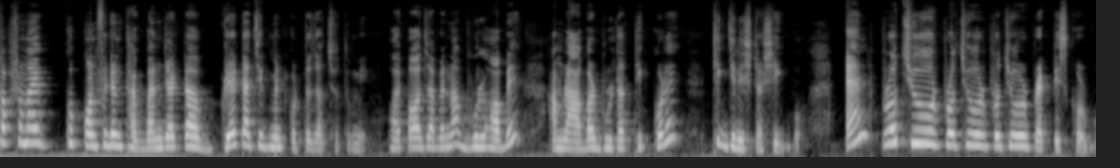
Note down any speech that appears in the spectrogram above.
সবসময় খুব কনফিডেন্ট থাকবেন যে একটা গ্রেট অ্যাচিভমেন্ট করতে যাচ্ছ তুমি। ভয় পাওয়া যাবে না, ভুল হবে। আমরা আবার ভুলটা ঠিক করে ঠিক জিনিসটা শিখব। অ্যান্ড প্রচুর প্রচুর প্রচুর প্র্যাকটিস করব।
